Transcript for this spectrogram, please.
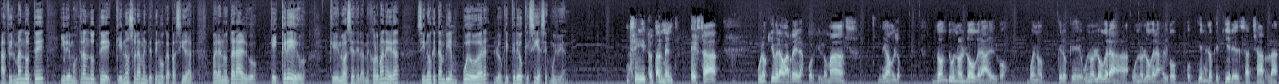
afirmándote y demostrándote que no solamente tengo capacidad para notar algo que creo que no haces de la mejor manera, sino que también puedo ver lo que creo que sí haces muy bien. Sí, totalmente. Esa, uno quiebra barreras porque lo más, digamos, lo, donde uno logra algo, bueno, creo que uno logra, uno logra algo, obtiene lo que quiere de esa charla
